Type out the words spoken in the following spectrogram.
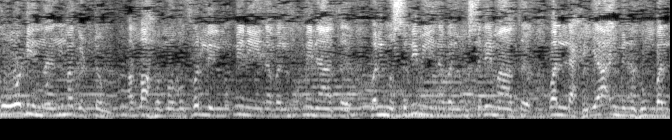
കോടി നന്മ കിട്ടും. അള്ളാഹു മഗ്ഫിർലിൽ മുഅ്മിനീന വൽ മുഅ്മിനാത്ത് വൽ മുസ്ലിമീന വൽ മുസ്ലിമാത്ത് വൽ അഹ്യാഇ മിൻഹും വൽ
